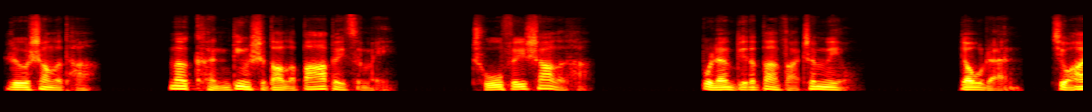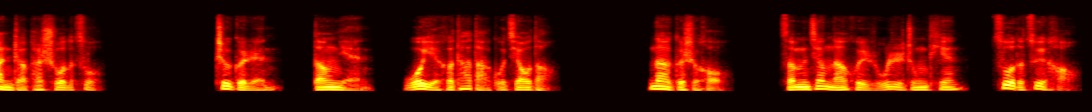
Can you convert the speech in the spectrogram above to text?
惹上了他，那肯定是倒了八辈子霉。除非杀了他，不然别的办法真没有。要不然就按照他说的做。”这个人当年我也和他打过交道，那个时候咱们江南会如日中天，做的最好。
